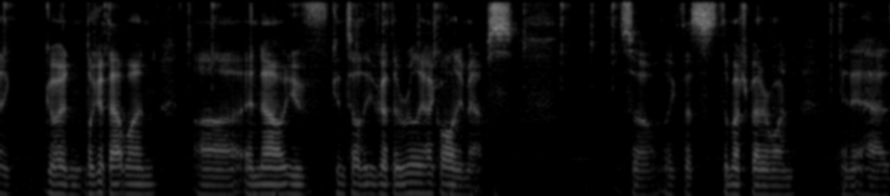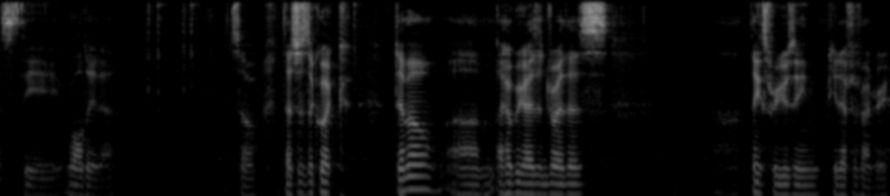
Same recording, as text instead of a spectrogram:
and go ahead and look at that one. Uh, and now you can tell that you've got the really high quality maps. So like that's the much better one and it has the wall data. So that's just a quick demo. Um, I hope you guys enjoy this. Uh, thanks for using PDF Foundry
